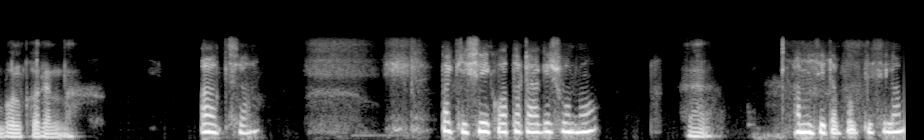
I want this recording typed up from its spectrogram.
ভুল করেন না। আচ্ছা। তা কি সেই কথাটা আগে শোনো? হ্যাঁ। আমি যেটা বলতেছিলাম।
